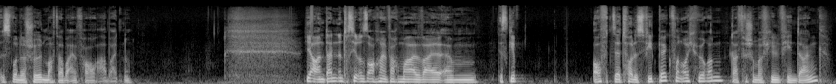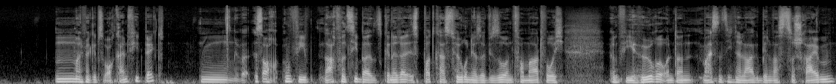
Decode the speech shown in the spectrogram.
ist wunderschön, macht aber einfach auch Arbeit, ne? Ja, und dann interessiert uns auch einfach mal, weil ähm, es gibt oft sehr tolles Feedback von euch Hörern. Dafür schon mal vielen, vielen Dank. Hm, manchmal gibt es aber auch kein Feedback. Hm, ist auch irgendwie nachvollziehbar. Generell ist Podcast hören ja sowieso ein Format, wo ich irgendwie höre und dann meistens nicht in der Lage bin, was zu schreiben.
